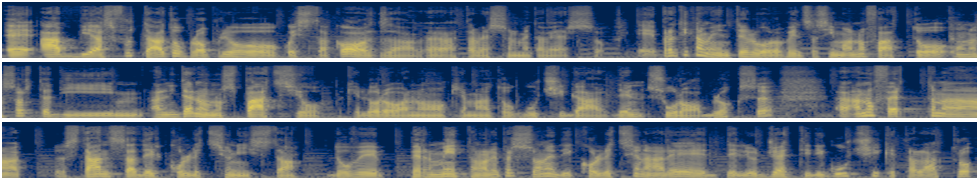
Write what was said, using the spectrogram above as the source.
eh, abbia sfruttato proprio questa cosa eh, attraverso il metaverso. E praticamente loro, pensa Simo, hanno fatto una sorta di all'interno uno spazio che loro hanno chiamato Gucci Garden su Roblox, eh, hanno offerto una stanza del collezionista dove permettono alle persone di collezionare degli oggetti di Gucci che tra l'altro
